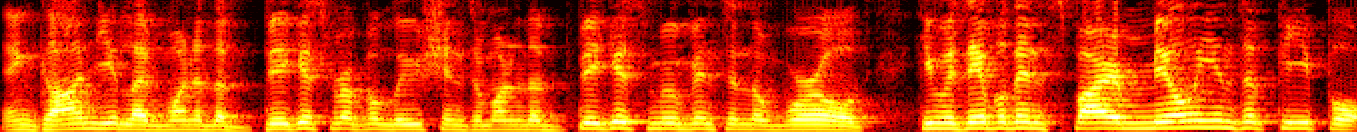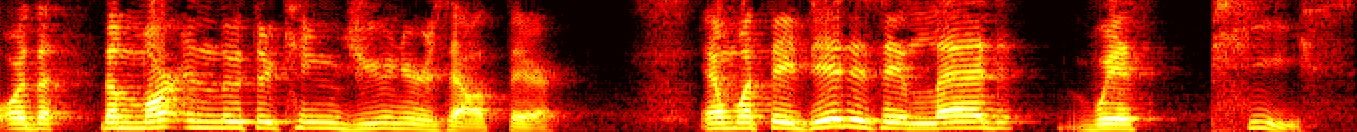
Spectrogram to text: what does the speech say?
And Gandhi led one of the biggest revolutions and one of the biggest movements in the world. He was able to inspire millions of people, or the, the Martin Luther King Jr.'s out there. And what they did is they led with peace.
